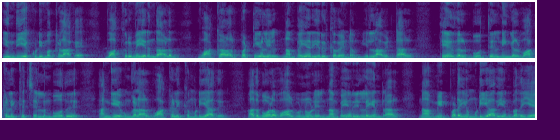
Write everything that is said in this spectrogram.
இந்திய குடிமக்களாக வாக்குரிமை இருந்தாலும் வாக்காளர் பட்டியலில் நம் பெயர் இருக்க வேண்டும். இல்லாவிட்டால் தேர்தல் பூத்தில் நீங்கள் வாக்களிக்க செல்லும் போது அங்கே உங்களால் வாக்களிக்க முடியாது. அதுபோல வாழ்வு நூலில் நம் பெயர் இல்லை என்றால் நாம் மீட்படைய முடியாது என்பதையே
